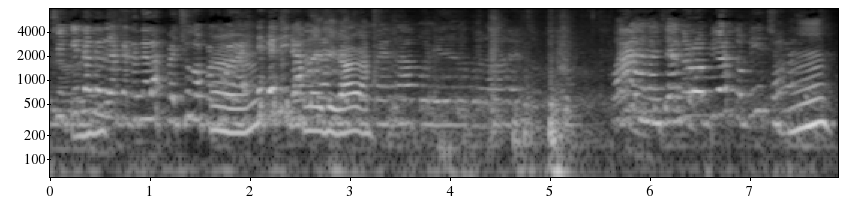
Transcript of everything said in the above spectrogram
Chiquita tendría que tener las pechugas para Ah, fuera. Lady Gaga. Ay, ya no lo vio estos bichos.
